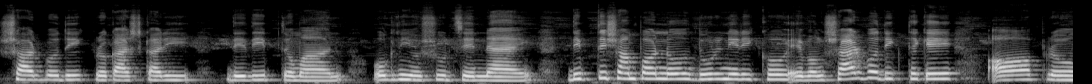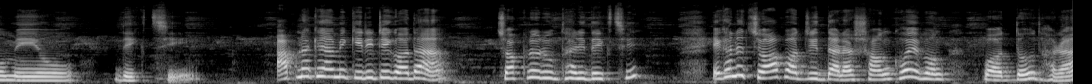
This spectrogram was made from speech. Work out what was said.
সর্বদিক প্রকাশকারী দেদীপ্তমান অগ্নি ও সূর্যের ন্যায় দীপ্তিসম্পন্ন দুর্নিরীক্ষ এবং সর্বদিক থেকে অপ্রমেয় দেখছি। আপনাকে আমি কিরিটি গদা চক্ররূপধারী দেখছি। এখানে চ পদ্রির দ্বারা শঙ্খ এবং পদ্মও ধরা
